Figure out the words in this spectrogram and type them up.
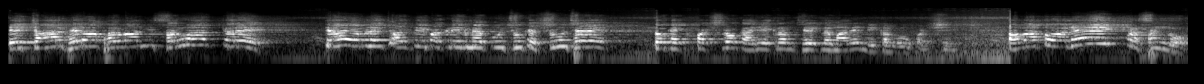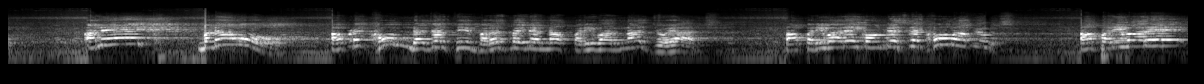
એ ચાર ફેરા ફરવાની શરૂઆત કરે. ત્યાં એમણે ચાલતી પકડીને મેં પૂછ્યું કે, શું છે? તો કે, પક્ષનો કાર્યક્રમ છે એટલે મારે નીકળવું પડશે. આવા તો અનેક પ્રસંગો, અનેક બનાવો. આપણે ખૂબ નજરથી ભરતભાઈને એમના પરિવારના જોયા છે. આ પરિવારે કોંગ્રેસને ખૂબ આપ્યું છે. આ પરિવારે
